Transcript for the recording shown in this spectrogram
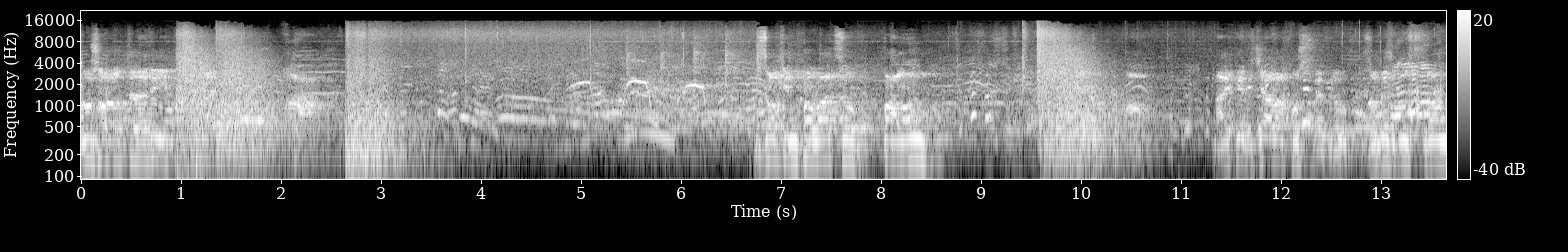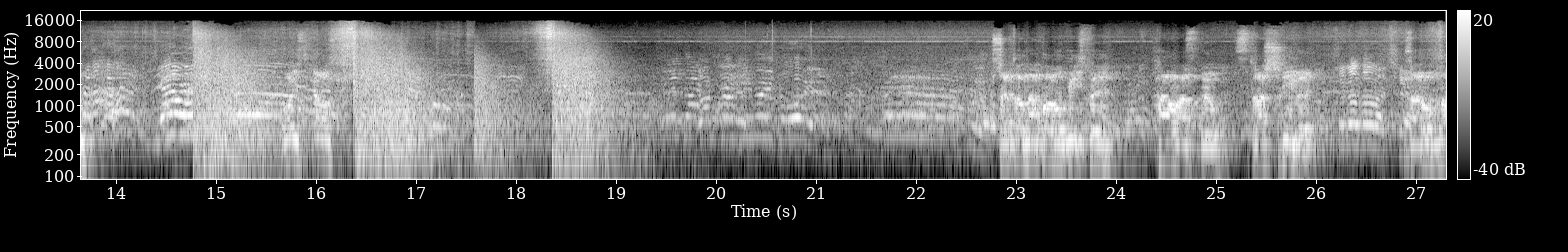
dużo artylerii. Z okien pałacu palą. Najpierw działa poszły w ruch. Z obydwu stron wojska się. Przeto na polu bitwy hałas był straszliwy. Zarówno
